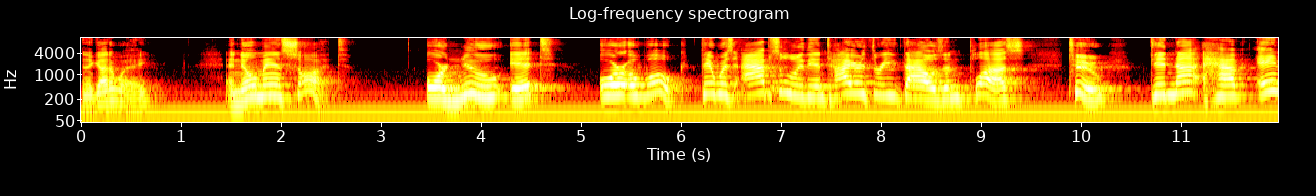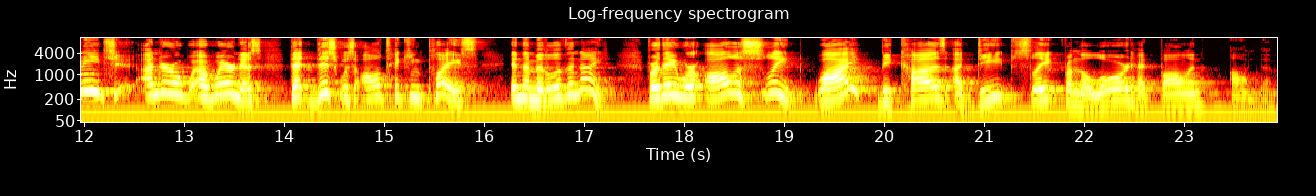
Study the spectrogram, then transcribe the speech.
And they got away, and no man saw it, or knew it, or awoke. There was absolutely the entire 3,000 plus two did not have any under awareness that this was all taking place in the middle of the night. For they were all asleep. Why? Because a deep sleep from the Lord had fallen on them.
